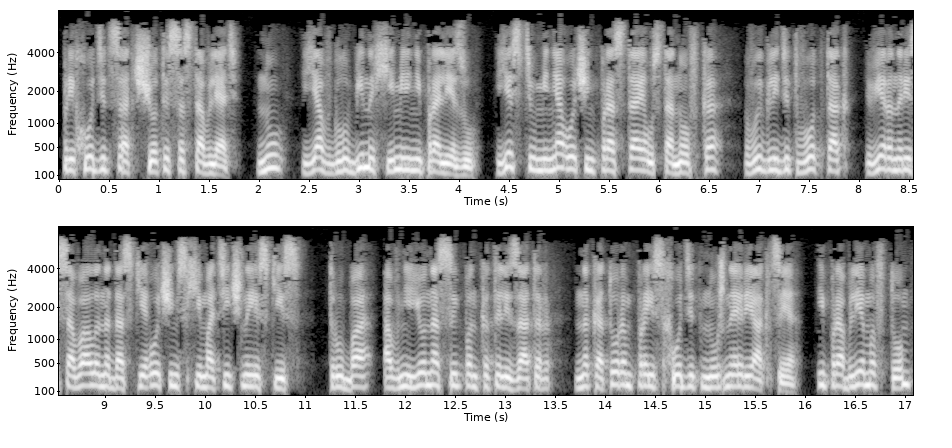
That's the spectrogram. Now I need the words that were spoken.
приходится отчеты составлять. Ну, я в глубины химии не пролезу. Есть у меня очень простая установка, выглядит вот так. Вера нарисовала на доске очень схематичный эскиз. Труба, а в нее насыпан катализатор, на котором происходит нужная реакция. И проблема в том,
